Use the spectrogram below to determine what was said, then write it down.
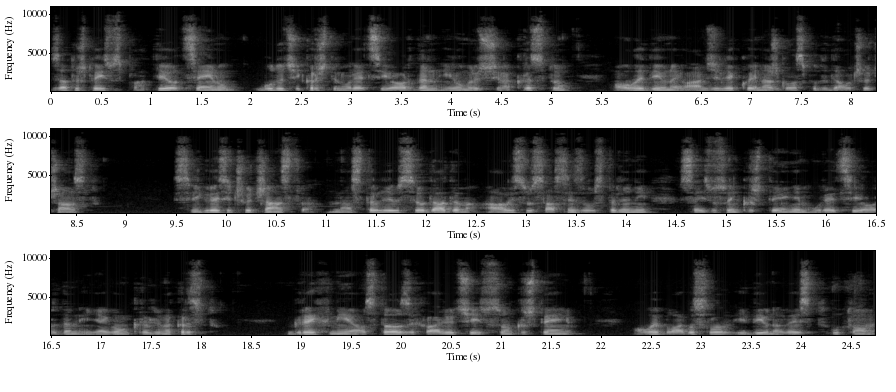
Zato što je Isus platio cenu budući kršten u reci Jordan i umreći na krstu, ovo je divno evanđelje koje je naš gospod dao čovečanstvu. Svi gresi čovečanstva nastavljaju se od Adama, ali su sasvim zaustavljeni sa Isusovim krštenjem u reci Jordan i njegovom krvlju na krstu. Greh nije ostao zahvaljujući Isusovom krštenju. Ovo je blagoslov i divna vest u tome.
